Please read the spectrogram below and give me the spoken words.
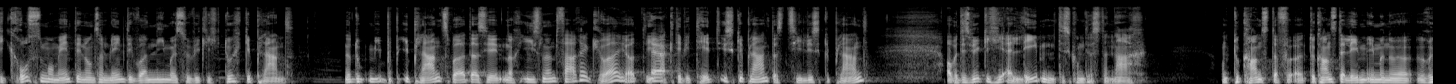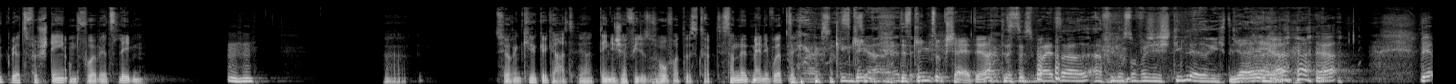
Die großen Momente in unserem Leben, die waren niemals so wirklich durchgeplant. Na, du, ich, ich plan zwar, dass ich nach Island fahre, klar, ja, die Ja. Aktivität ist geplant, das Ziel ist geplant, aber das wirkliche Erleben, das kommt erst danach. Und du kannst, du kannst dein Leben immer nur rückwärts verstehen und vorwärts leben. Äh, Sören Kierkegaard, ja, dänischer Philosoph, hat das gesagt. Das sind nicht meine Worte. Das klingt klingt, sehr- das klingt so gescheit, ja. Das, das war jetzt eine, eine philosophische Stille, richtig? ja, ja, ja. ja.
